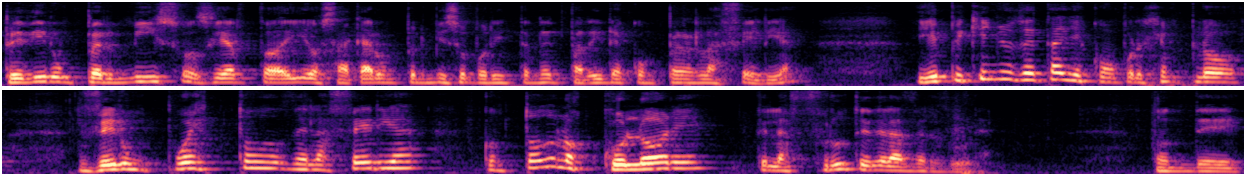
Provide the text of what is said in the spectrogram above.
pedir un permiso, ¿cierto? Ahí, o sacar un permiso por internet para ir a comprar la feria. Y hay pequeños detalles como por ejemplo ver un puesto de la feria con todos los colores de las frutas y de las verduras. Donde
